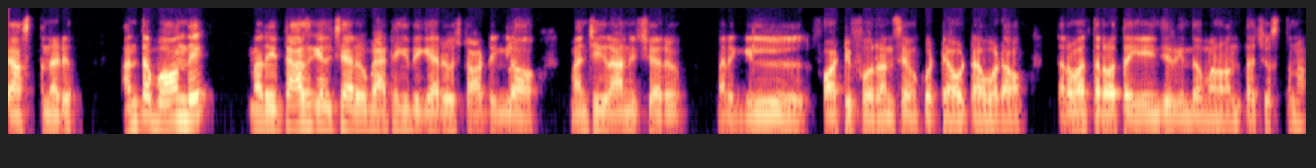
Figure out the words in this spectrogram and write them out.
చేస్తున్నాడు. అంత బాగుంది. మరి టాస్ గెలిచారు. బ్యాటింగ్ దిగారు. స్టార్టింగ్లో మంచిగా రానిచ్చారు. మరి గిల్ ఫార్టీ ఫోర్ రన్స్ ఏమో కొట్టి అవుట్ అవ్వడం. తర్వాత తర్వాత ఏం జరిగిందో మనం అంతా చూస్తున్నాం.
